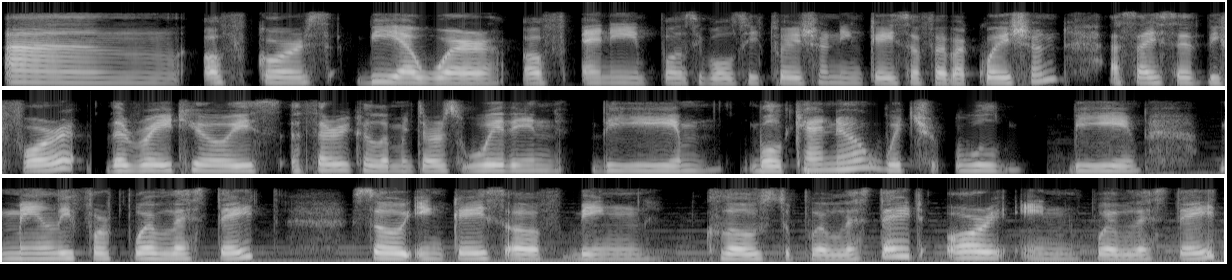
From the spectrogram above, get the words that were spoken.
and of course, be aware of any possible situation in case of evacuation. As I said before, the ratio is 30 kilometers within the volcano, which will be mainly for Puebla State. So, in case of being close to Puebla State or in Puebla State,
